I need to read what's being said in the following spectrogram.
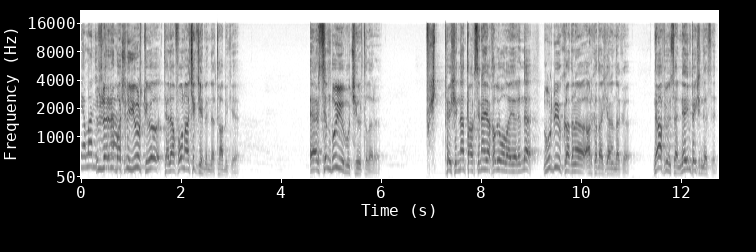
Yalan Üzerine iftira. başını yürütüyor. Telefon açık cebinde tabii ki. Ersin duyuyor bu çığırtıları. Fışt, peşinden taksine yakalıyor olay yerinde. Dur diyor kadına arkadaş yanındaki. Ne yapıyorsun sen? Neyin peşindesin?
